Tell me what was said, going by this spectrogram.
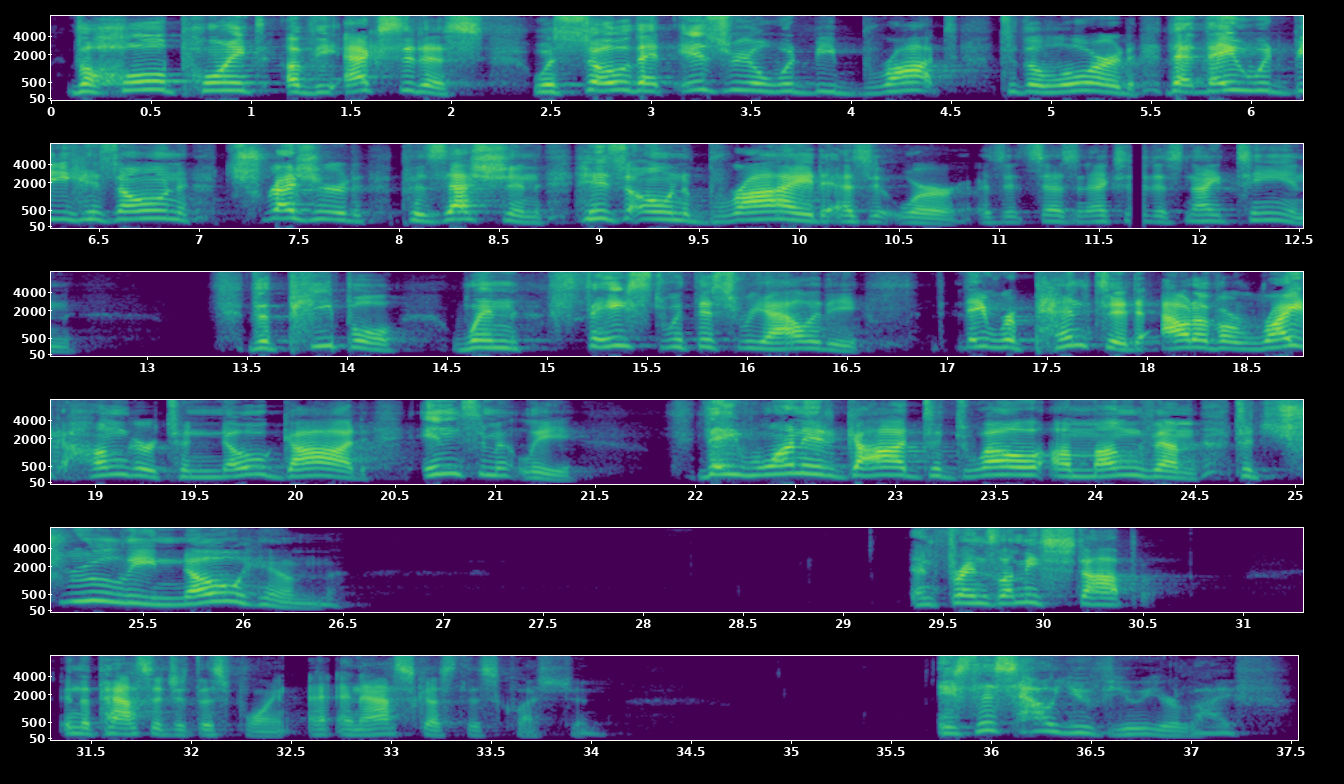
The whole point of the Exodus was so that Israel would be brought to the Lord, that they would be his own treasured possession, his own bride, as it were, as it says in Exodus 19. The people, when faced with this reality, they repented out of a right hunger to know God intimately. They wanted God to dwell among them, to truly know him. And friends, let me stop in the passage at this point and ask us this question Is this how you view your life?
